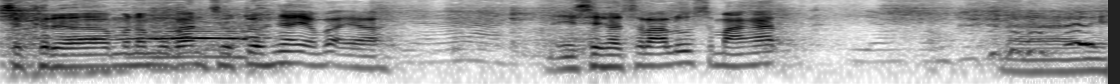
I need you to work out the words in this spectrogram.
segera menemukan jodohnya ya Mbak ya. Nih sehat selalu, semangat. Nah ini.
